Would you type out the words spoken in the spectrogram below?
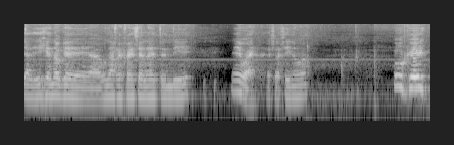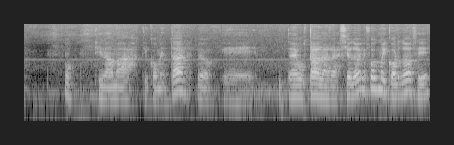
Ya ¿no? que algunas referencias las entendí. Y bueno, es así nomás. Ok. Sin nada más que comentar. Espero que te haya gustado la reacción hoy. Fue muy corto, sí.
